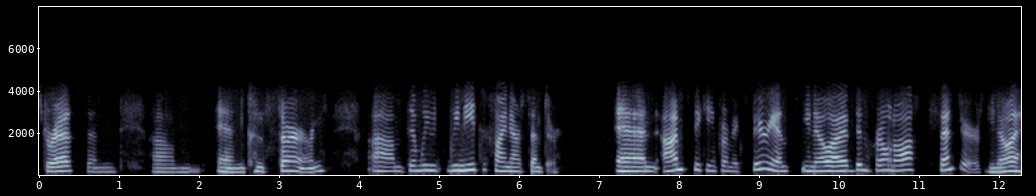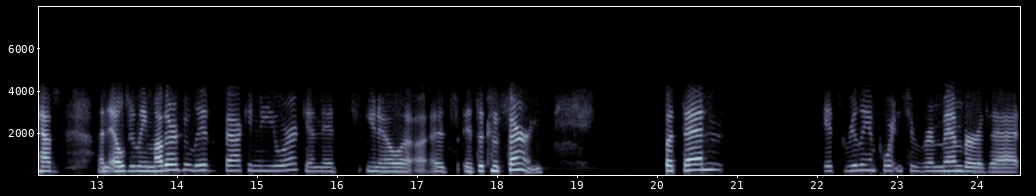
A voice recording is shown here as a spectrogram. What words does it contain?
stress and um, and concern, um, then we we need to find our center. And I'm speaking from experience. You know, I've been thrown off center. You know, I have an elderly mother who lives back in New York, and it's you know uh, uh, it's it's a concern. But then it's really important to remember that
